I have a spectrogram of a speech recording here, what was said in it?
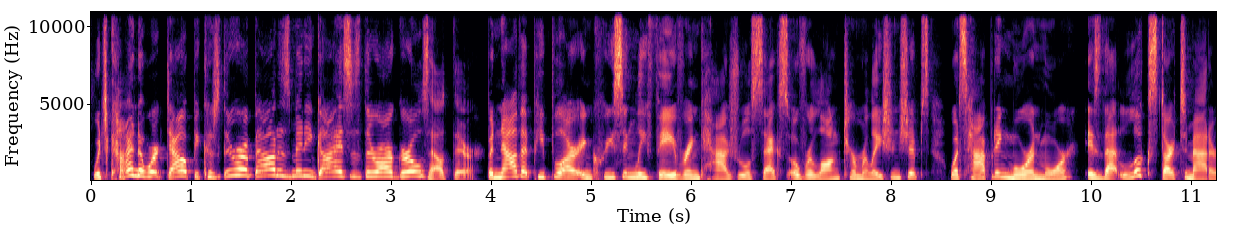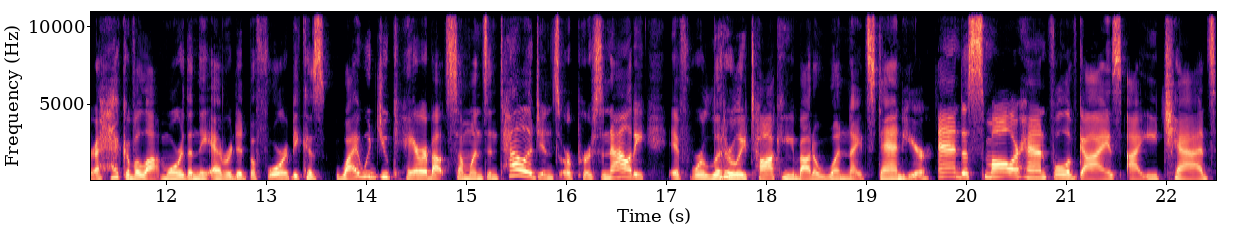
which kind of worked out because there are about as many guys as there are girls out there. But now that people are increasingly favoring casual sex over long term relationships, what's happening more and more is that looks start to matter a heck of a lot more than they ever did before because why would you care about someone's intelligence or personality if we're literally talking about a one night stand here? And a smaller handful of guys, i.e., Chads,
